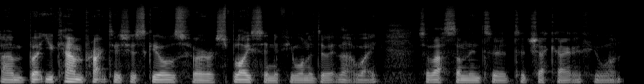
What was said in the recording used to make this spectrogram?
Um, but you can practice your skills for splicing if you want to do it that way. So that's something to, to check out if you want.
